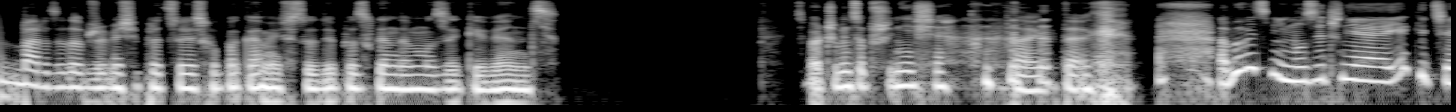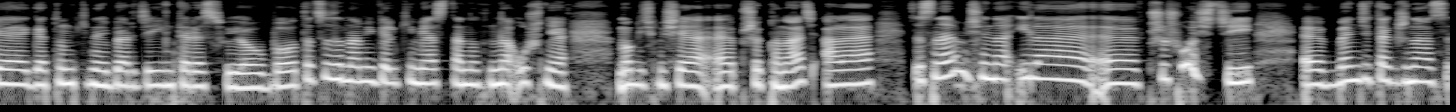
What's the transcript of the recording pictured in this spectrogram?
Bardzo dobrze mi się pracuje z chłopakami w studiu pod względem muzyki, więc Zobaczymy, co przyniesie. tak, tak. A powiedz mi muzycznie, jakie cię gatunki najbardziej interesują? Bo to, co za nami wielkie miasta, no to nausznie mogliśmy się e, przekonać, ale zastanawiam się, na ile e, w przyszłości e, będzie tak, że nas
